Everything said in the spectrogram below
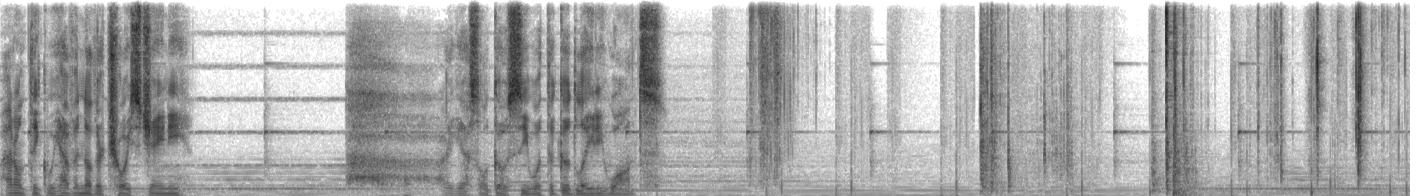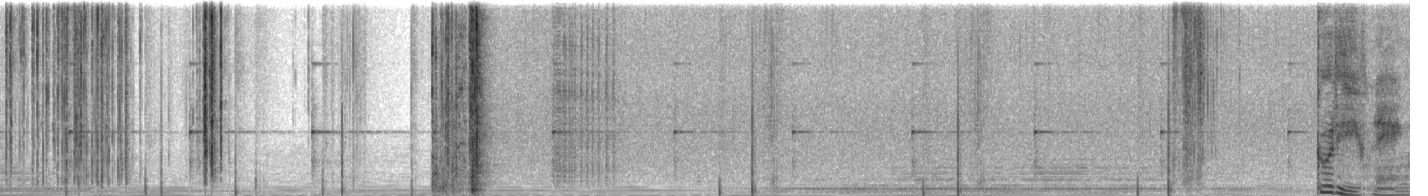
I don't think we have another choice, Janie. I guess I'll go see what the good lady wants. Good evening,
